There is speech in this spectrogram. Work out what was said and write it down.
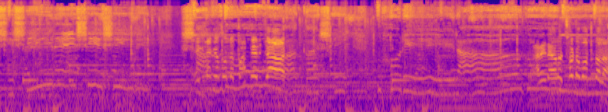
শিশিরে শিশিরে এটাকে বলে পাটের জাত। আকাশে ভরে রাগ আর এটা হলো ছোট বটতলা।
